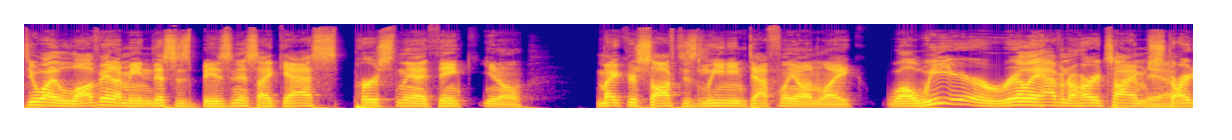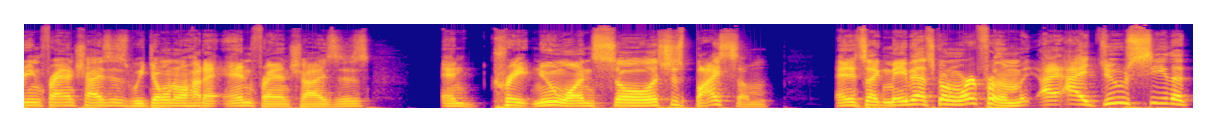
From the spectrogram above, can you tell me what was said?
do I love it? I mean, this is business, I guess. Personally, I think you know Microsoft is leaning definitely on like, well, we are really having a hard time Yeah. starting franchises. We don't know how to end franchises and create new ones, so let's just buy some. And it's like maybe that's going to work for them. I, I do see that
